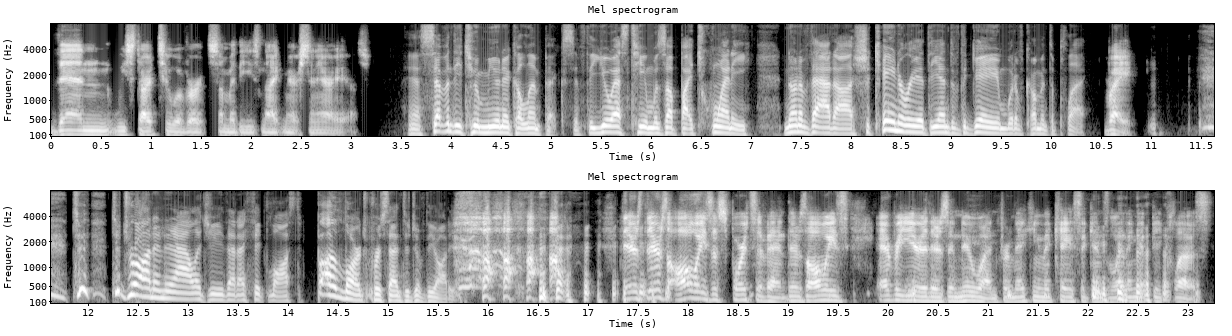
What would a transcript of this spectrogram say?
then we start to avert some of these nightmare scenarios yeah, 72 Munich Olympics. If the U.S. team was up by 20, none of that uh, chicanery at the end of the game would have come into play. Right. to, to draw an analogy that I think lost a large percentage of the audience. there's there's always a sports event. There's always every year there's a new one for making the case against letting it be close.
